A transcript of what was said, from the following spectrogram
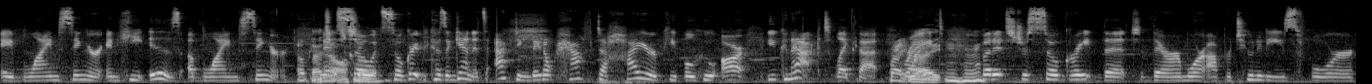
a blind singer, and he is a blind singer. Okay. That's and awesome. so it's so great because again, it's acting. They don't have to hire people who are you can act like that, Right. right? Right. But it's just so great that there are more opportunities for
